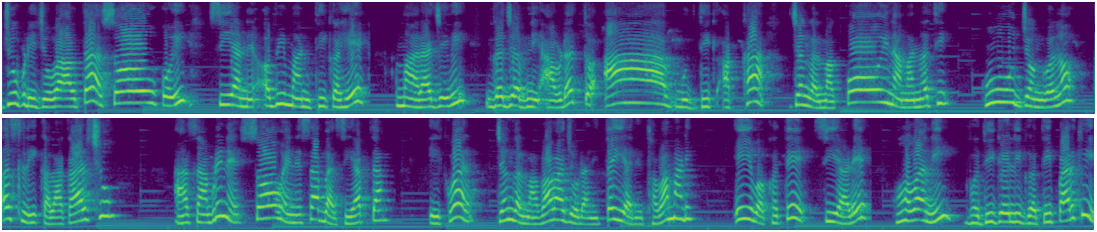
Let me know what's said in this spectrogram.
ઝૂંપડી જોવા આવતા સૌ કોઈ શિયાળને અભિમાનથી કહે, મારા જેવી ગજબની આવડત તો આ બુદ્ધિ આખા જંગલમાં કોઈનામાં નથી. હું જંગલનો અસલી કલાકાર છું. આ સાંભળીને સૌ એને શાબાશી આપતા. એકવાર જંગલમાં વાવાઝોડાની તૈયારીઓ થવા માંડી. એ વખતે શિયાળે હવાની વધી ગયેલી ગતિ પારખી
